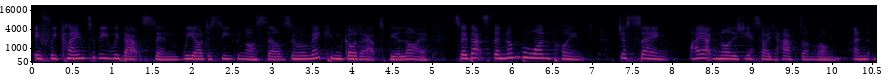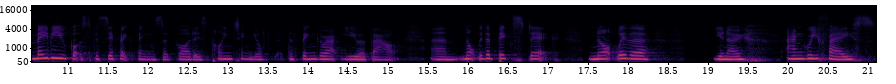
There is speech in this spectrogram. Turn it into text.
If we claim to be without sin, we are deceiving ourselves and we're making God out to be a liar. So that's the number one point. Just saying, I acknowledge, yes, I have done wrong. And maybe you've got specific things that God is pointing your, the finger at you about. Um, not with a big stick, not with a, you know, angry face.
